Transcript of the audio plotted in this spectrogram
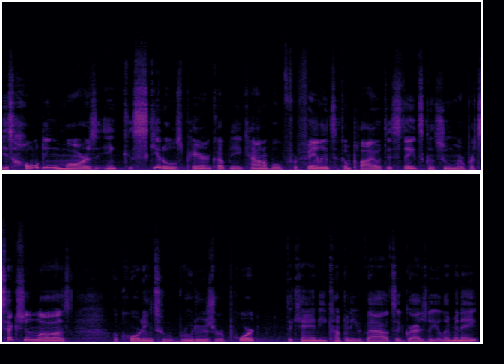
is holding Mars Inc. Skittles parent company accountable for failing to comply with the state's consumer protection laws. According to Reuters report, the candy company vowed to gradually eliminate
